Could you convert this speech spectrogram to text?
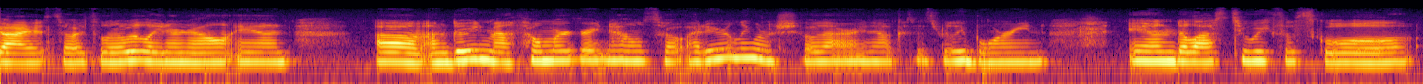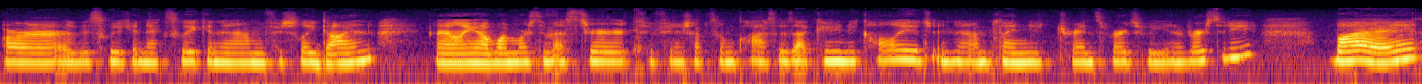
guys, so it's a little bit later now and um, I'm doing math homework right now so I didn't really want to show that right now because it's really boring. And the last two weeks of school are this week and next week and then I'm officially done. I only have one more semester to finish up some classes at community college and then I'm planning to transfer to a university. But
